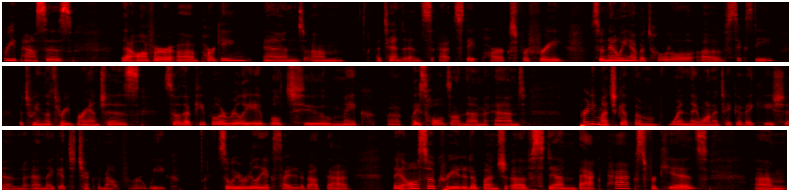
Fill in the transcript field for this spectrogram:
free passes that offer uh, parking and um, attendance at state parks for free. So now we have a total of 60 between the three branches so that people are really able to make, uh, place holds on them and pretty much get them when they want to take a vacation and they get to check them out for a week. So we were really excited about that. They also created a bunch of STEM backpacks for kids, um,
